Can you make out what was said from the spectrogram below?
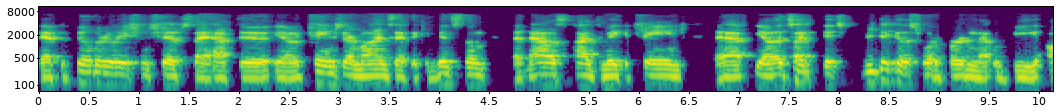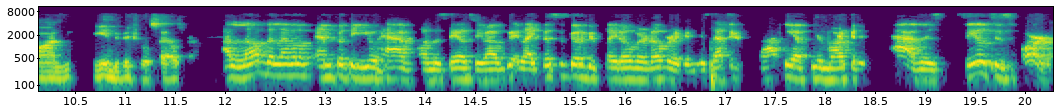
They have to build the relationships. They have to, you know, change their minds. They have to convince them that now is the time to make a change. They have, you know, it's like it's ridiculous what a burden that would be on the individual sales rep. I love the level of empathy you have on the sales team. I'm like, this is going to be played over and over again because that's exactly a few marketers have is sales is hard.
